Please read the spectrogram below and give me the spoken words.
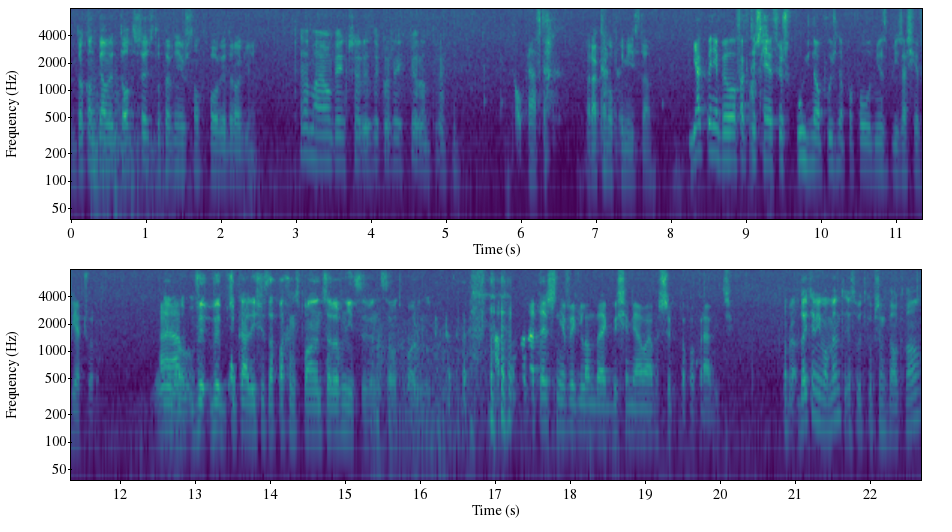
dokąd miały dotrzeć, to pewnie już są w połowie drogi. A mają większe ryzyko, że ich piorun trafi. To prawda. Rakun optymista. Jakby nie było, faktycznie jest już późno, późno po południu, zbliża się wieczór. Nie no, wy, wyprzykali się zapachem spalonej czarownicy, więc są odporni. A pogoda też nie wygląda jakby się miała szybko poprawić. Dobra, dajcie mi moment, ja sobie tylko przymknę okno,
